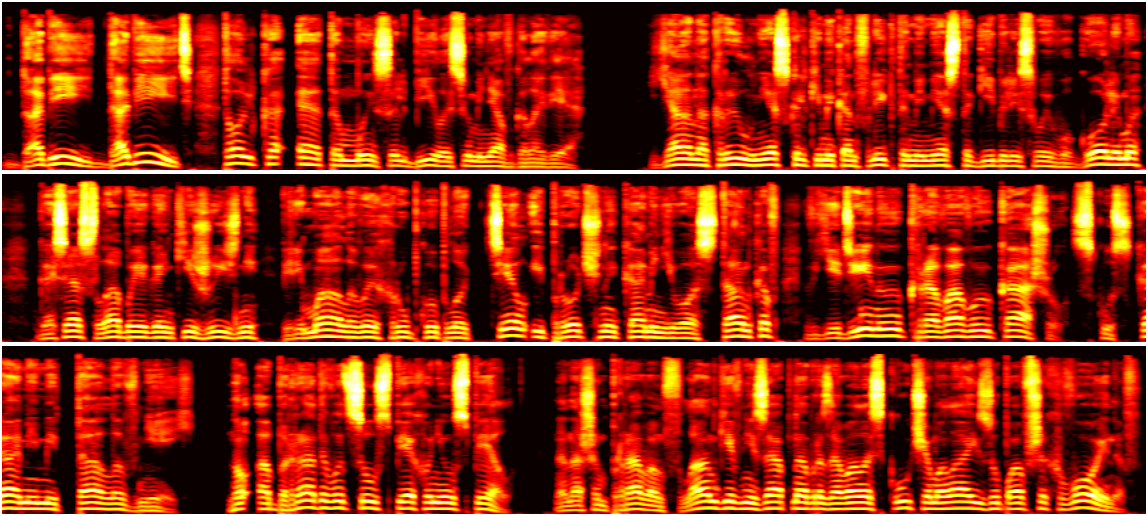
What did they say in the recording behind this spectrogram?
Добить, добить! Только эта мысль билась у меня в голове. Я накрыл несколькими конфликтами место гибели своего голема, гася слабые огоньки жизни, перемалывая хрупкую плоть тел и прочный камень его останков в единую кровавую кашу с кусками металла в ней. Но обрадоваться успеху не успел. На нашем правом фланге внезапно образовалась куча мала из упавших воинов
